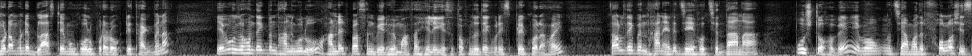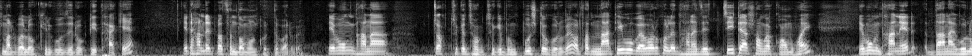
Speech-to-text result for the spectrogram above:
মোটামুটি ব্লাস্ট এবং কোলপুরা রোগটি থাকবে না। এবং যখন দেখবেন ধানগুলো হান্ড্রেড পার্সেন্ট বের হয়ে মাথা হেলে গেছে, তখন যদি একবার স্প্রে করা হয়, তাহলে দেখবেন ধানের যে হচ্ছে দানা পুষ্ট হবে, এবং যে আমাদের ফলস স্মার্ট বা লক্ষ্মীর গুজে রোগটি থাকে, এটা হান্ড্রেড পার্সেন্ট দমন করতে পারবে। এবং ধানা চকচকে, ঝকঝকে এবং পুষ্ট করবে। অর্থাৎ নাটিবু ব্যবহার করলে ধানের যে চিটার সংখ্যা কম হয় এবং ধানের দানাগুলো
